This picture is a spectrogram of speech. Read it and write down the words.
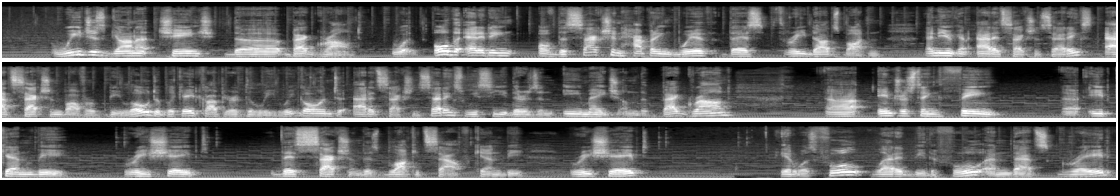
We just gonna change the background. what all the editing of the section happening with this three dots button and you can edit section settings add section buffer below duplicate copy or delete. We go into edit section settings. We see there's an image on the background. Uh, interesting thing uh, it can be reshaped. This section this block itself can be reshaped. It was full let it be the full and that's great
